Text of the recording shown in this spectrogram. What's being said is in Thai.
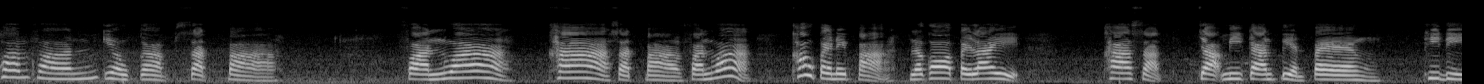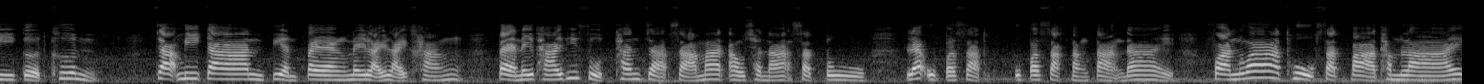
ความฝันเกี่ยวกับสัตว์ป่า ฝันว่าฆ่าสัตว์ป่า ฝันว่าเข้าไปในป่า แล้วก็ไปไล่ฆ่าสัตว์ จะมีการเปลี่ยนแปลงที่ดีเกิดขึ้น จะมีการเปลี่ยนแปลงในหลาย ๆ ครั้ง แต่ในท้ายที่สุดท่านจะสามารถเอาชนะศัตรูและอุปสรรคอุปสรรคต่างๆ ได้ ฝันว่าถูกสัตว์ป่าทำร้าย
